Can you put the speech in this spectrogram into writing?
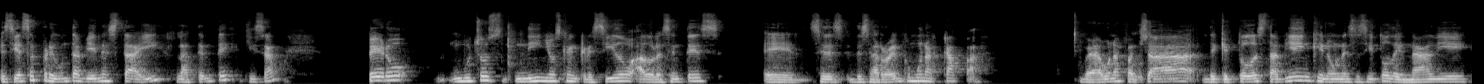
si esa pregunta bien está ahí, latente quizá, pero muchos niños que han crecido, adolescentes, eh, se desarrollan como una capa, ¿verdad? Una fachada de que todo está bien, que no necesito de nadie,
